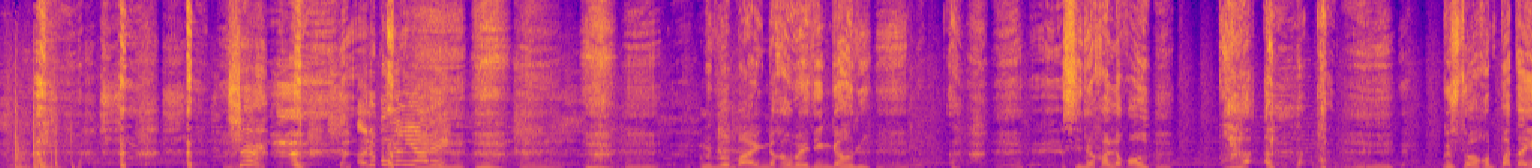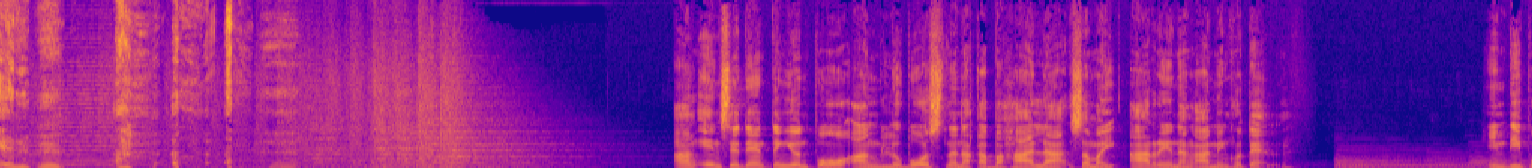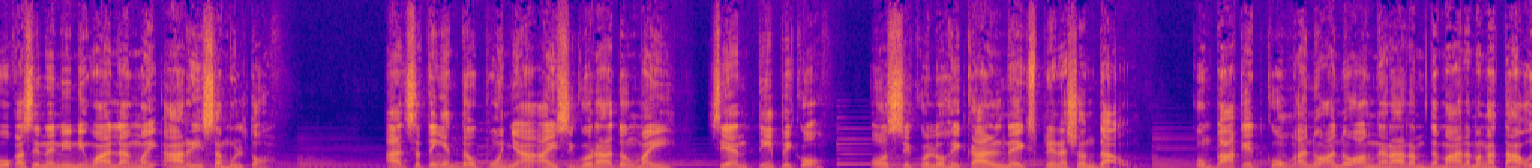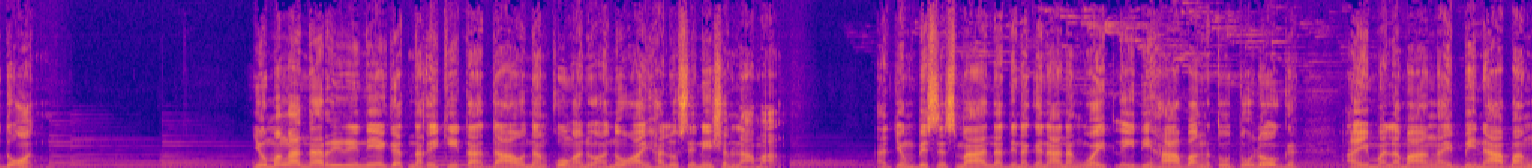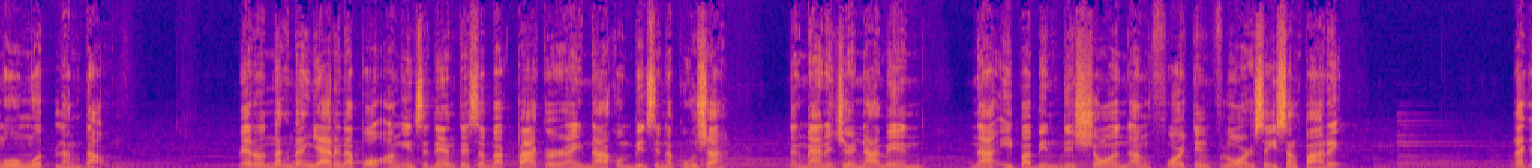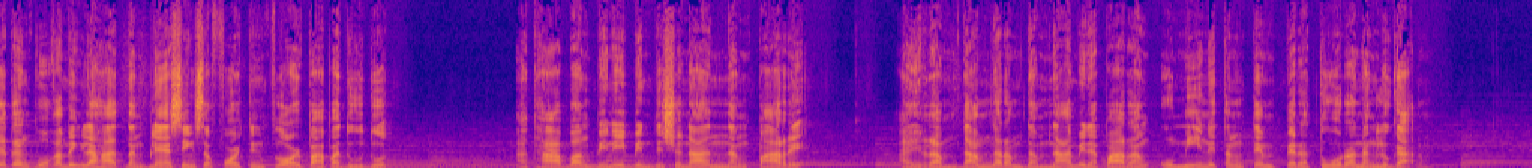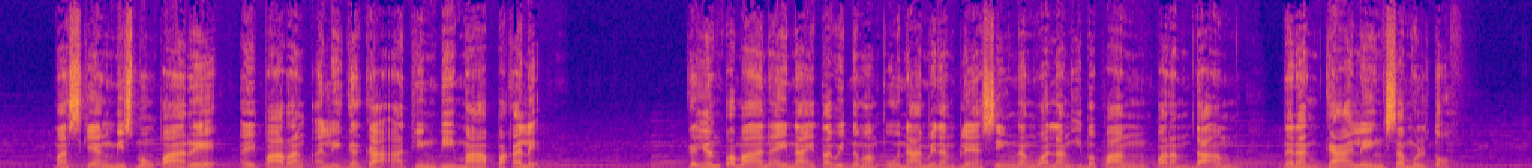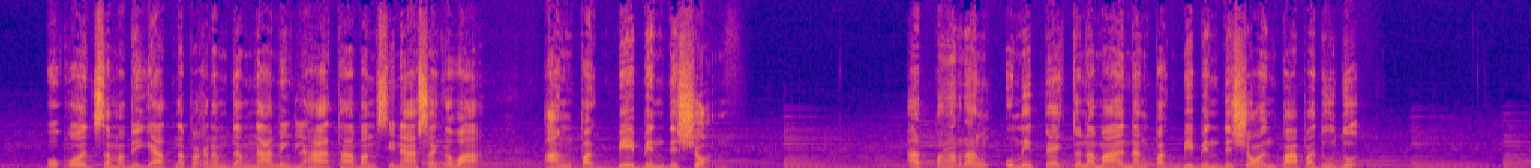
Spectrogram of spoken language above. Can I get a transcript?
Sir! Ano pong nangyari? May babaeng naka-wedding gown. Sinakal ako. Gusto akong patayin. Ang insidenteng yun po ang lubos na nakabahala sa may-ari ng aming hotel. Hindi po kasi naniniwala ang may-ari sa multo. At sa tingin daw po niya ay siguradong may siyentipiko o psikolohikal na eksplanasyon daw kung bakit kung ano-ano ang nararamdaman ng mga tao doon. Yung mga naririnig at nakikita daw ng kung ano-ano ay hallucination lamang. At yung businessman na dinagana ng white lady habang natutulog ay malamang ay binabangungot lang daw. Pero nang nangyari na po ang insidente sa backpacker ay nakumbinsin na po siya ng manager namin na ipabindisyon ang 14th floor sa isang pare. Nagatan po kaming lahat ng blessing sa 14th floor papadudot. At habang binibindisyonan ng pare ay ramdam na ramdam namin na parang uminit ang temperatura ng lugar. Maski ang mismong pare ay parang aligaga at hindi mapakali. Gayon pa man ay naitawid naman po namin ang blessing ng walang iba pang paramdam na nanggaling sa multo. Bukod sa mabigat na pakiramdam naming lahat habang sinasagawa ang pagbebendisyon. At parang umepekto naman ng pagbibindisyon papadudot.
